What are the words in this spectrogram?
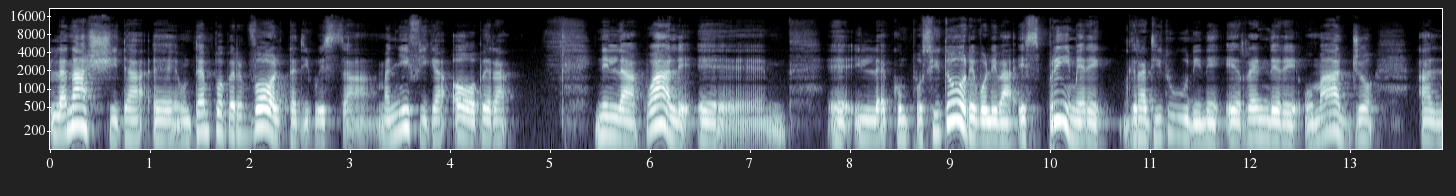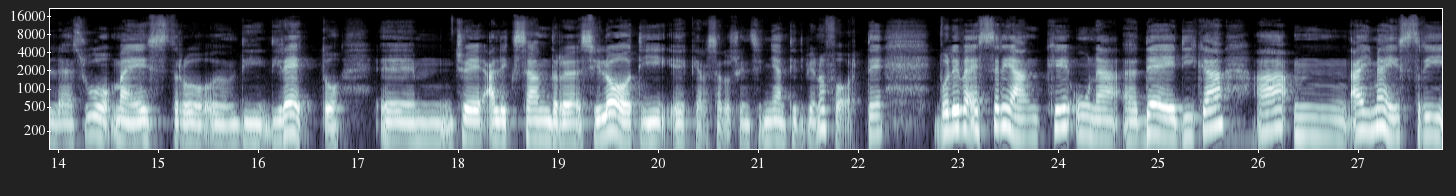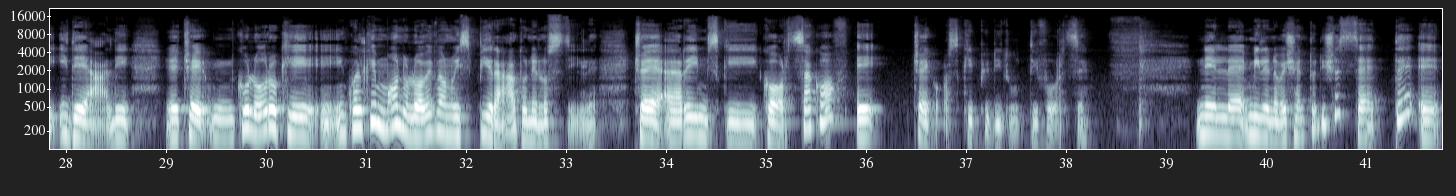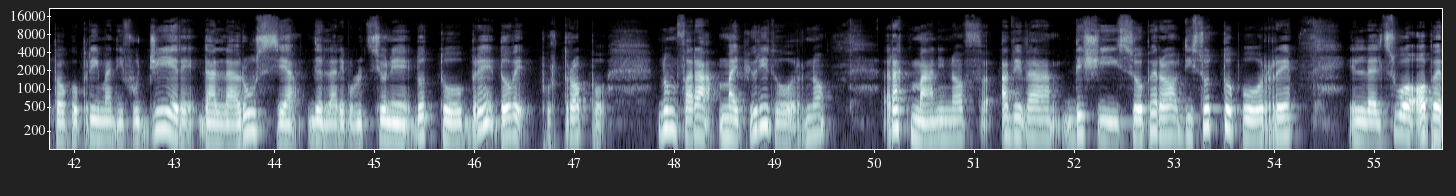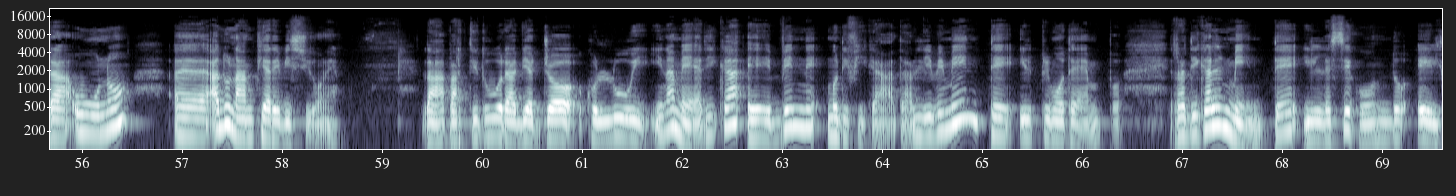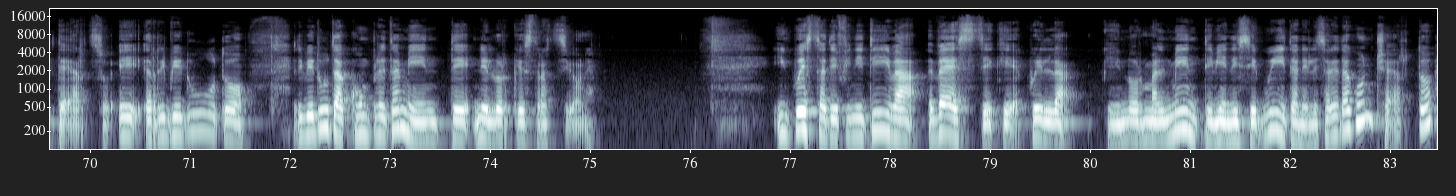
la nascita eh, un tempo per volta di questa magnifica opera nella quale eh, eh, il compositore voleva esprimere gratitudine e rendere omaggio al suo maestro eh, di, diretto, ehm, cioè Alexandre Siloti, eh, che era stato suo insegnante di pianoforte, voleva essere anche una uh, dedica a, mh, mm, ai maestri ideali, eh, cioè mh, mm, coloro che in qualche modo lo avevano ispirato nello stile, cioè uh, Rimsky-Korsakov e Tchaikovsky più di tutti forse. Nel 1917, eh, poco prima di fuggire dalla Russia della rivoluzione d'ottobre, dove purtroppo non farà mai più ritorno, Rachmaninoff aveva deciso però di sottoporre il, il suo opera 1 eh, ad un'ampia revisione. La partitura viaggiò con lui in America e venne modificata lievemente il primo tempo, radicalmente il secondo e il terzo e riveduto, riveduta completamente nell'orchestrazione. In questa definitiva veste, che è quella che normalmente viene eseguita nelle sale da concerto,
